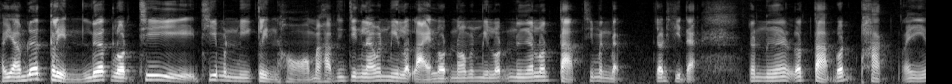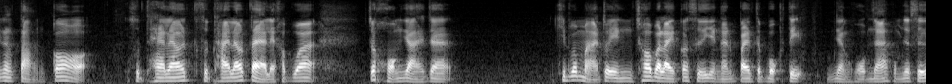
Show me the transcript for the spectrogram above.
พยายามเลือกกลิ่นเลือกรสที่ที่มันมีกลิ่นหอมครับ จริง ๆ แล้วมันมีหลายรสเนาะมันมีรสเนื้อรสตับที่มันแบบยอดฮิตอะจนเนื้อรสตับรสผักอะไรอย่างนี้ต่างๆ ก็สุดแท้แล้วสุดท้ายแล้วแต่เลยครับว่า เจ้าของอยากจะคิดว่าหมาตัวเองชอบอะไรก็ซื้ออย่างนั้นไปแต่ปกติอย่างผมนะ ผมจะซื้อ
